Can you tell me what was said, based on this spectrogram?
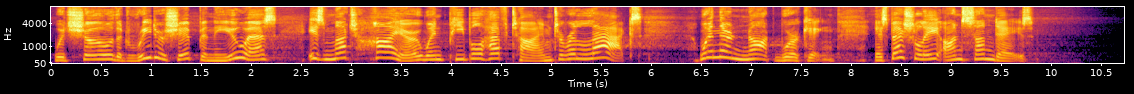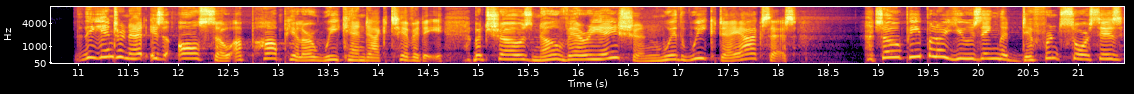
which show that readership in the U.S. is much higher when people have time to relax, when they're not working, especially on Sundays. The Internet is also a popular weekend activity, but shows no variation with weekday access. So people are using the different sources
